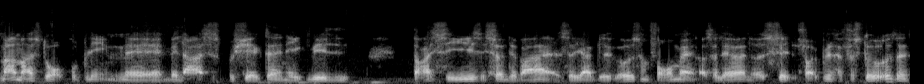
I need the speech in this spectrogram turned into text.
meget, meget stort problem med, med Lars' projekt, at han ikke ville bare sige, sådan det var. Altså, jeg er blevet gået som formand, og så laver jeg noget selv. Folk vil have forstået det.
